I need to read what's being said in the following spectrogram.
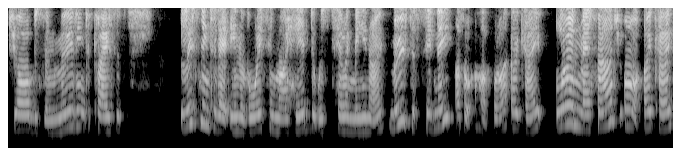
jobs and moving to places, listening to that inner voice in my head that was telling me, you know, move to Sydney. I thought, oh, right, okay. Learn massage. Oh, okay.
